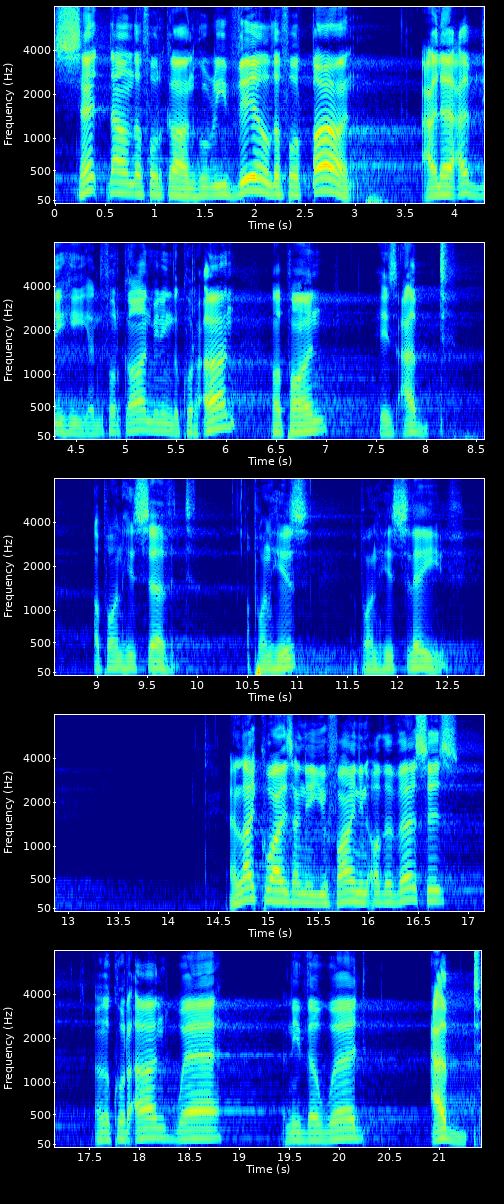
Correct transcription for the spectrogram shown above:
sent down the Furqan, who revealed the Furqan, ala abdihi, and the Furqan meaning the Quran, upon his abd, upon his servant, upon his, upon his slave. And likewise, I you find in other verses in the Quran where I the word abd,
